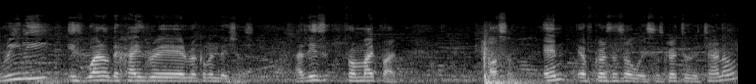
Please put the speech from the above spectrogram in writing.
really is one of the highest re- recommendations, at least from my part. Awesome. And of course, as always, subscribe to the channel,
